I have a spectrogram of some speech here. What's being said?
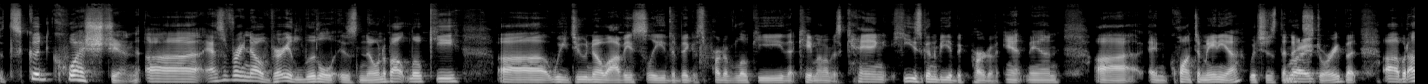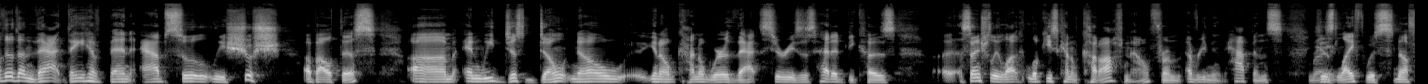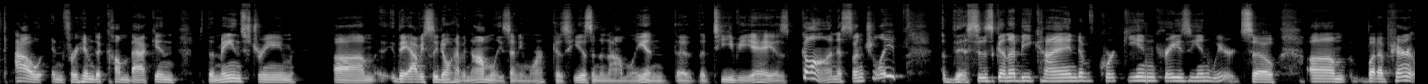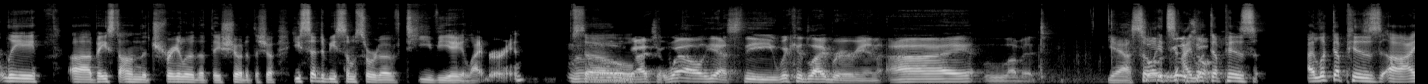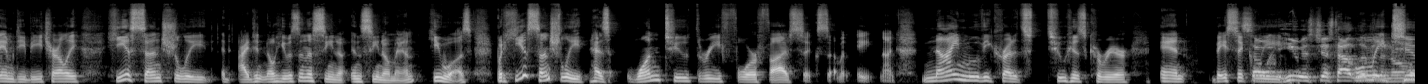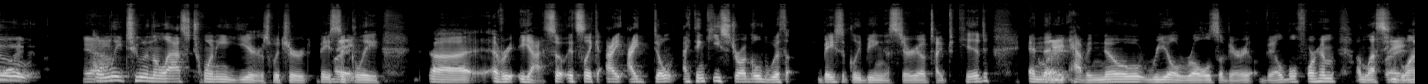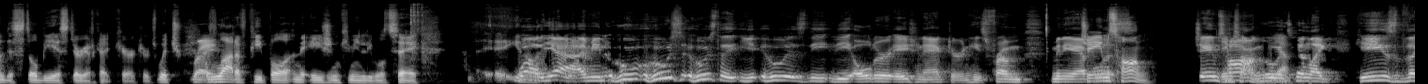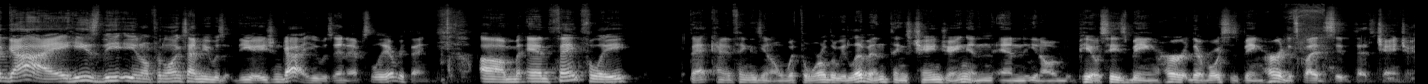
It's a good question. Uh, as of right now, very little is known about Loki. Uh, we do know, obviously, the biggest part of Loki that came out of is Kang. He's going to be a big part of Ant Man uh, and Quantumania, which is the next Right. story. But uh, but other than that, they have been absolutely shush about this, um, and we just don't know, you know, kind of where that series is headed because. Essentially, Lo- Loki's kind of cut off now from everything that happens his life was snuffed out and for him to come back in to the mainstream um, they obviously don't have anomalies anymore because he is an anomaly and the, the TVA is gone essentially. This is going to be kind of quirky and crazy and weird. So, um, but apparently, uh, based on the trailer that they showed at the show, he's said to be some sort of TVA librarian. So- oh, gotcha. Well, yes, the Wicked Librarian. I love it. Yeah. So, So, it's, okay, I so- looked up his. I looked up his uh, IMDb, Charlie. He essentially, I didn't know he was in Encino, Encino Man. He was, but he essentially has one, two, three, four, five, six, seven, eight, nine, nine movie credits to his career, and So basically he was just out living only two, life. Yeah. only two in the last twenty years, which are basically uh, every yeah. So it's like I I don't I think he struggled with basically being a stereotyped kid and then Right. having no real roles available for him unless he Right. wanted to still be a stereotyped character, which Right. a lot of people in the Asian community will say. uh, you well, know, yeah. I mean, who who's who's the who is the the older Asian actor, and he's from Minneapolis. James Hong. James, James Hong, Hong, who yeah. has been like he's the guy. He's the you know for a long time he was the Asian guy. He was in absolutely everything, um, and thankfully that kind of thing is you know with the world that we live in, things changing and and you know POCs being heard, their voices being heard. It's glad to see that that's changing.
